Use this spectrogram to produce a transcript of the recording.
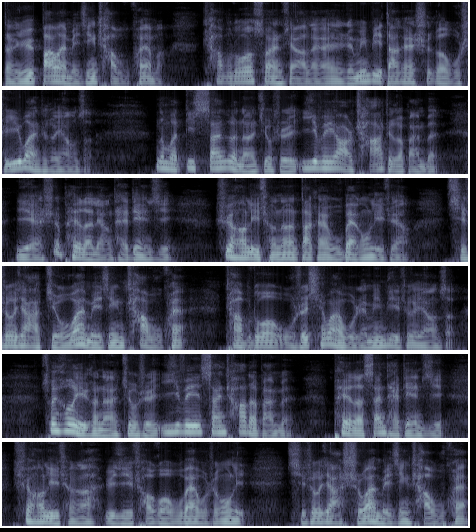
等于八万美金差五块嘛，差不多算下来人民币大概是个五十一万这个样子。那么第三个呢，就是 EV 二叉这个版本，也是配了两台电机，续航里程呢大概五百公里这样，起售价九万美金差五块，差不多五十七万五人民币这个样子。最后一个呢，就是 EV 三叉的版本，配了三台电机，续航里程啊，预计超过五百五十公里，起售价十万美金差五块，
